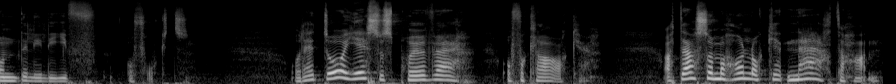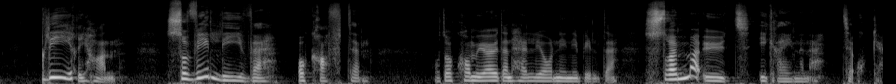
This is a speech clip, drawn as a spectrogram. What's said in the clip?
åndelig liv og frukt. Og Det er da Jesus prøver å forklare oss at dersom vi holder oss nær til Han, blir i Han, så vil livet og kraften og da kommer jo Den hellige ånd inn i bildet strømme ut i greinene til oss.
